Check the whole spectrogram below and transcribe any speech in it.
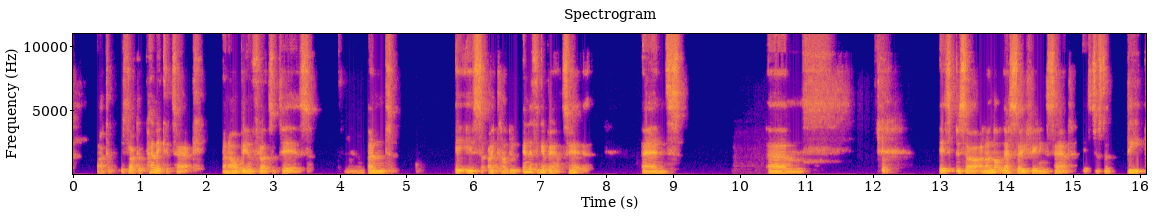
like a, it's like a panic attack, and I'll be in floods of tears. Mm. And it is I can't do anything about it, and um, it's bizarre. And I'm not necessarily feeling sad. It's just a deep.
